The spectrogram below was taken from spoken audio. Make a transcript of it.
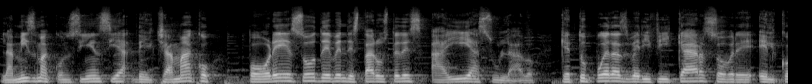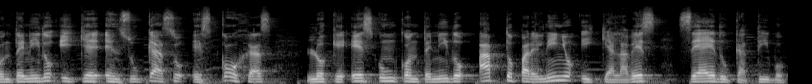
la misma conciencia del chamaco. Por eso deben de estar ustedes ahí a su lado, que tú puedas verificar sobre el contenido y que en su caso escojas lo que es un contenido apto para el niño y que a la vez sea educativo.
